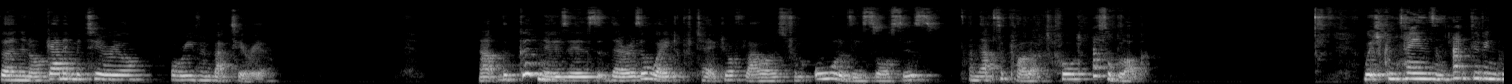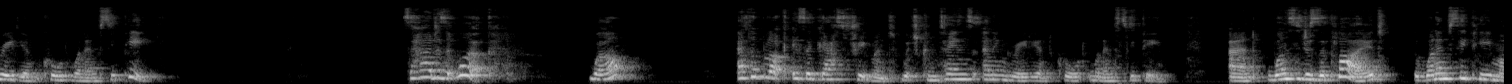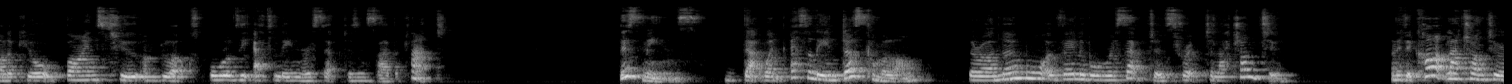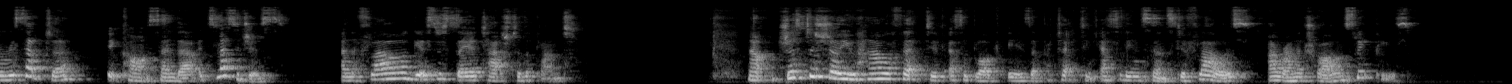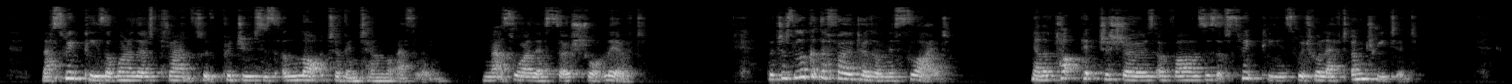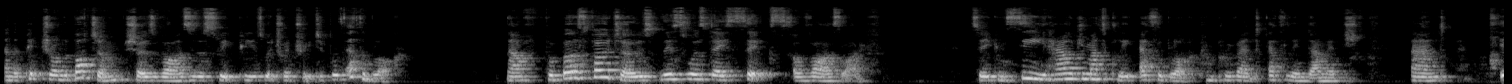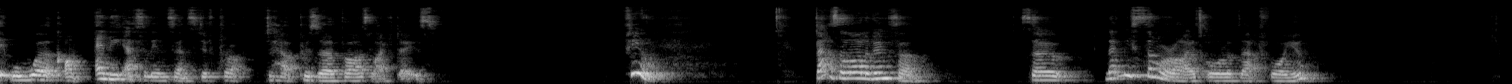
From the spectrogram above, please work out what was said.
burning organic material, or even bacteria. Now, the good news is there is a way to protect your flowers from all of these sources, and that's a product called EthylBloc, which contains an active ingredient called 1-MCP. So how does it work? Well, EthylBloc is a gas treatment which contains an ingredient called 1-MCP. And once it is applied, the 1-MCP molecule binds to and blocks all of the ethylene receptors inside the plant This means that when ethylene does come along, there are no more available receptors for it to latch onto. And if it can't latch onto a receptor, it can't send out its messages, and the flower gets to stay attached to the plant. Now, just to show you how effective Ethylbloc is at protecting ethylene-sensitive flowers, I ran a trial on sweet peas. Now, sweet peas are one of those plants which produces a lot of internal ethylene, and that's why they're so short-lived. But just look at the photos on this slide. Now, the top picture shows vases of sweet peas which were left untreated, and the picture on the bottom shows vases of sweet peas which were treated with Ethylbloc. Now, for both photos, this was day six of vase life. So you can see how dramatically Ethylbloc can prevent ethylene damage and it will work on any ethylene sensitive crop to help preserve vase life days. Phew, that's a lot of info. So let me summarize all of that for you.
